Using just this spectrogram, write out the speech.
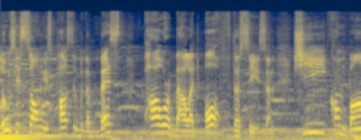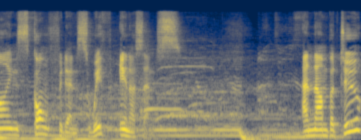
Lucy's song is possibly the best power ballad of the season. She combines confidence with innocence. And number two,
